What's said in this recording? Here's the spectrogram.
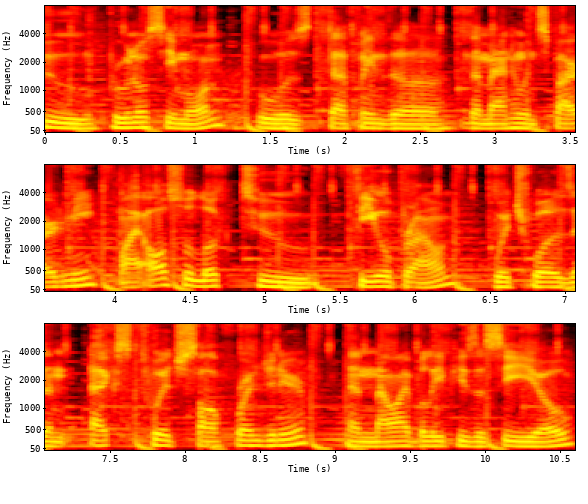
to Bruno Simon, who was definitely the, the man who inspired me. I also look to Theo Browne, which was an ex Twitch software engineer, and now I believe he's a CEO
